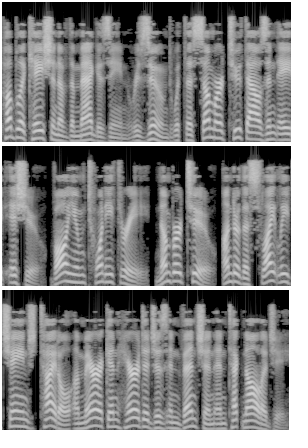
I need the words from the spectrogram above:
Publication of the magazine resumed with the summer 2008 issue, volume 23, number 2, under the slightly changed title American Heritage's Invention and Technology.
